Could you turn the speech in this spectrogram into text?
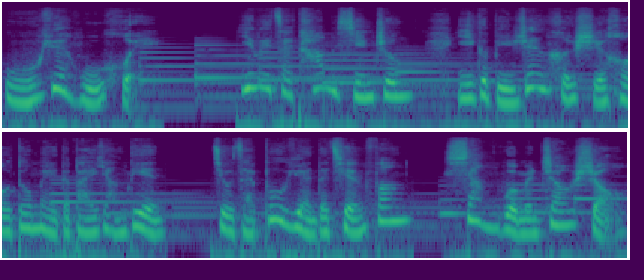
无怨无悔，因为在他们心中，一个比任何时候都美的白洋淀就在不远的前方向我们招手。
